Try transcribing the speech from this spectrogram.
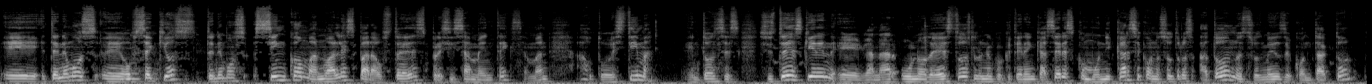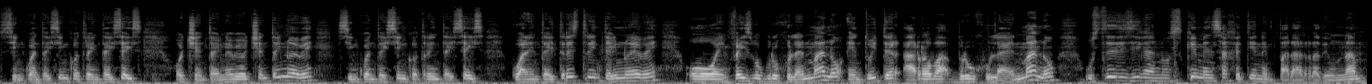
eh, tenemos eh, obsequios, tenemos cinco manuales para ustedes, precisamente, que se llaman autoestima. Entonces, si ustedes quieren eh, ganar uno de estos, lo único que tienen que hacer es comunicarse con nosotros a todos nuestros medios de contacto, 5536 8989, 5536 4339 o en Facebook Brújula en Mano, en Twitter arroba Brújula en Mano. Ustedes díganos qué mensaje tienen para Radio UNAM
